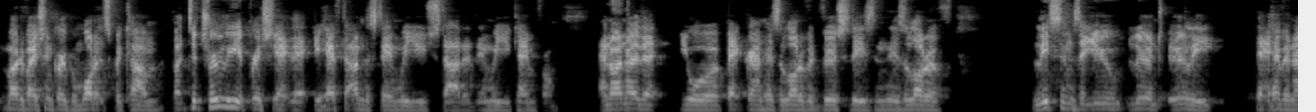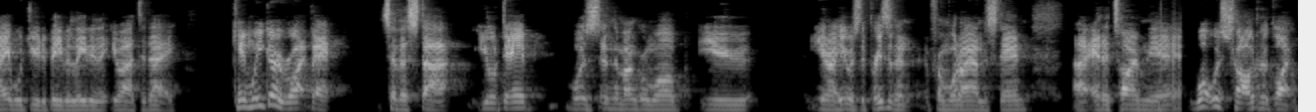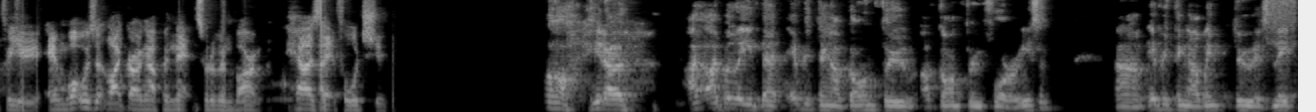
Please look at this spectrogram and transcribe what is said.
motivation group and what it's become. But to truly appreciate that, you have to understand where you started and where you came from. And I know that your background has a lot of adversities and there's a lot of lessons that you learned early that have enabled you to be the leader that you are today. Can we go right back to the start? Your dad was in the mongrel mob. You, you know, he was the president, from what I understand uh, at a time there. What was childhood like for you, and what was it like growing up in that sort of environment? How has that forged you? Oh, you know, I, I believe that everything I've gone through, I've gone through for a reason. Um, everything I went through has led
